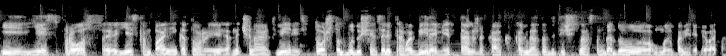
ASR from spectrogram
и есть спрос, есть компании, которые начинают верить в то, что будущее с электромобилями, так же, как когда-то в 2017 году мы поверили в это.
